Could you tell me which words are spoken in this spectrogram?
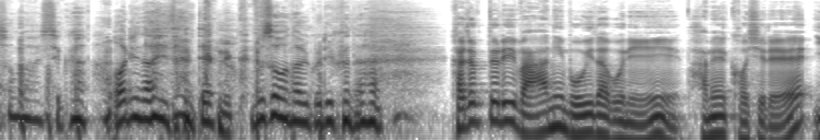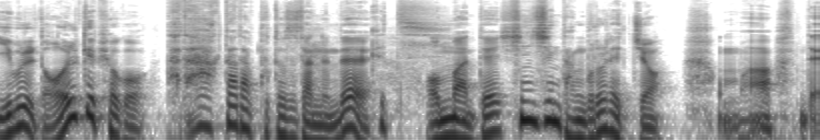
송하은 씨가 어린아이들한테 그러니까. 무서운 얼굴이구나. 가족들이 많이 모이다 보니 밤에 거실에 이불 넓게 펴고 다닥다닥 붙어서 잤는데 그치. 엄마한테 신신당부를 했죠. 엄마, 내,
